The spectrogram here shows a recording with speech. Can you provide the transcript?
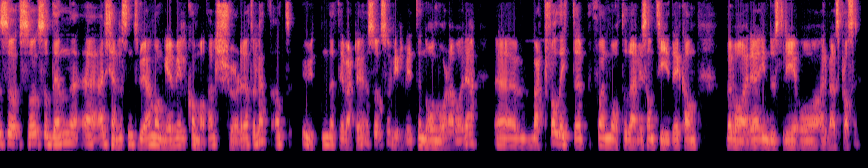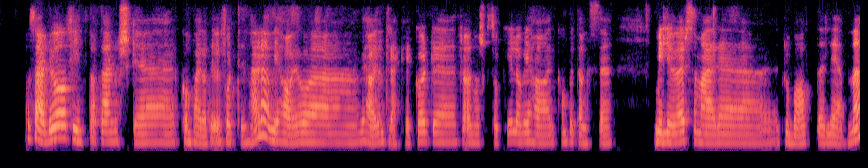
så, så, så, den eh, erkjennelsen tror jeg mange vil komme til sjøl, rett og slett. At uten dette verktøyet så, vil vi ikke nå målene våre. Eh, I hvert fall ikke på en måte der vi samtidig kan bevare industri og arbeidsplasser. Og så er det jo fint at det er norske komparative fortrinn her. Da. Vi har jo eh, vi har en track record fra norsk sokkel, og vi har kompetanse miljøer som er eh, globalt ledende.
